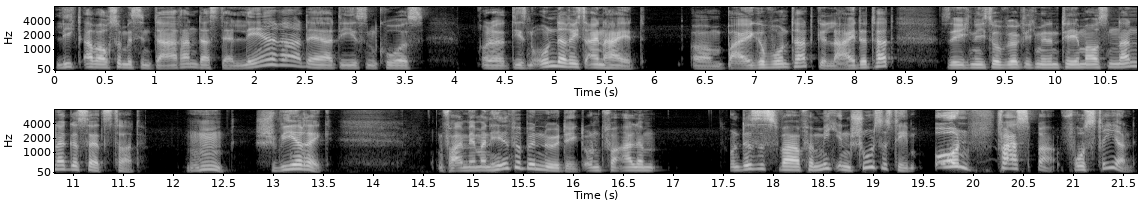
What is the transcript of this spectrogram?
Liegt aber auch so ein bisschen daran, dass der Lehrer, der diesen Kurs oder diesen Unterrichtseinheit ähm, beigewohnt hat, geleitet hat, sich nicht so wirklich mit dem Thema auseinandergesetzt hat. Hm, schwierig. Vor allem, wenn man Hilfe benötigt und vor allem, und das ist, war für mich im Schulsystem unfassbar frustrierend,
